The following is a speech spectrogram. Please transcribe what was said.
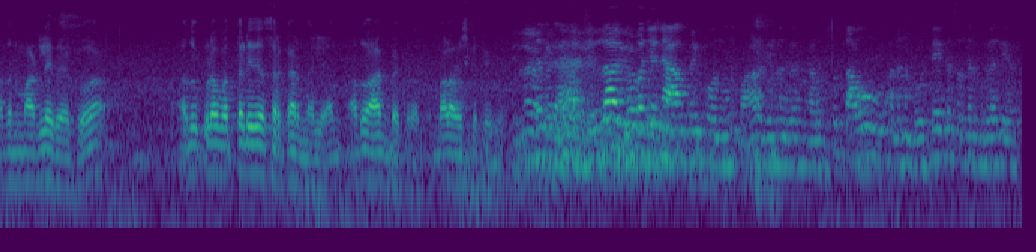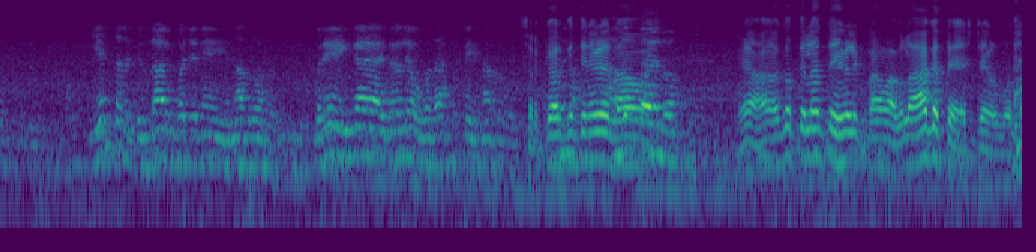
ಅದನ್ನು ಮಾಡಲೇಬೇಕು. ಅದು ಕೂಡ ಒತ್ತಡ ಇದೆ ಸರ್ಕಾರ ಮೇಲೆ. ಅದು ಆಗಬೇಕು ಅದು. ಭಾಳ ಅವಶ್ಯಕತೆ ಇದೆ. ಜಿಲ್ಲಾ ವಿಭಜನೆ ಆಗಬೇಕು ಅನ್ನೋದು ಬಹಳ ದಿನಗಳ ಕನಸು. ತಾವು ಅದನ್ನು ಬಹುತೇಕ ಸಂದರ್ಭಗಳಲ್ಲಿ ಹೇಳ್ಕೊಡ್ತೀವಿ ಏನ್ ಸರ್ ಜಿಲ್ಲಾ ವಿಭಜನೆ ಏನಾದ್ರು ಅದು? ಬರೀ ಹಿಂಗ ಇದರಲ್ಲೇ ಹೋಗೋದಾ? ಅಷ್ಟೇ ಏನಾದ್ರು? ಸರ್ಕಾರಕ್ಕಂತ ಹೇಳಿ ನಾವು ಏ, ಆಗುತ್ತಿಲ್ಲ ಅಂತ ಹೇಳಿಕ್ ನಾವು ಆಗಲ್ಲ ಆಗತ್ತೆ ಅಷ್ಟೇ ಹೇಳ್ಬೋದು.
